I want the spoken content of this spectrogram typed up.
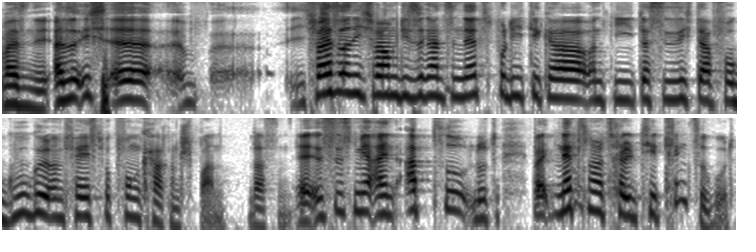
Weiß nicht. Also ich, äh, äh, ich weiß auch nicht, warum diese ganzen Netzpolitiker und die, dass sie sich da vor Google und Facebook vor den Karren spannen lassen. Äh, es ist mir ein absolut. Weil Netzneutralität klingt so gut.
